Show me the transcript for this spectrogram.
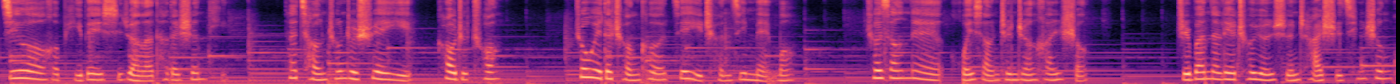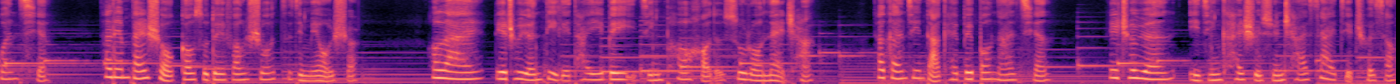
饥饿和疲惫席卷了他的身体，他强撑着睡意，靠着窗，周围的乘客皆已沉浸美梦。车厢内回响阵阵鼾声，值班的列车员巡查时轻声关切，他连摆手告诉对方说自己没有事儿。后来，列车员递给他一杯已经泡好的速溶奶茶，他赶紧打开背包拿钱。列车员已经开始巡查下一节车厢。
